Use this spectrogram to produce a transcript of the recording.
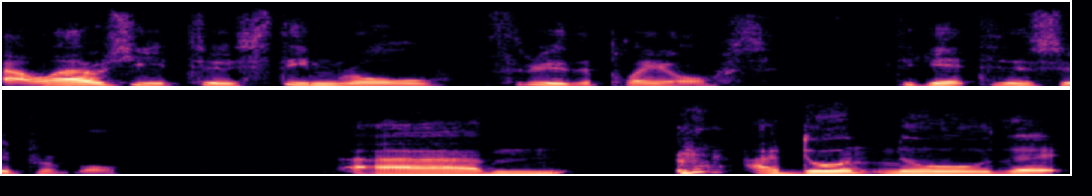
allows you to steamroll through the playoffs to get to the Super Bowl. Um, I don't know that.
